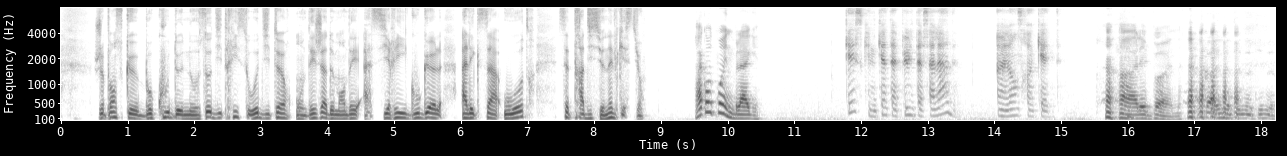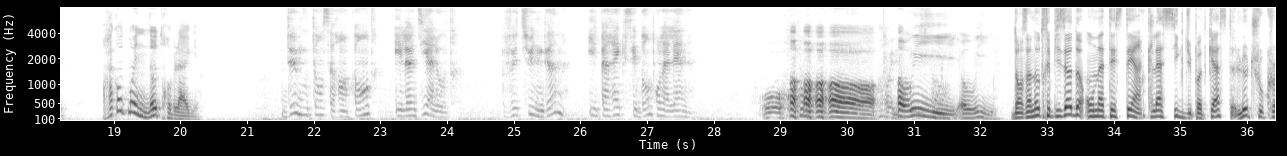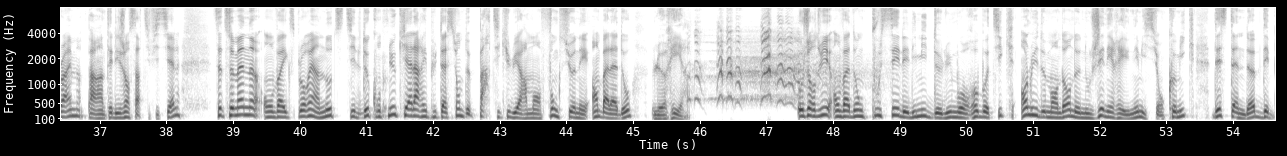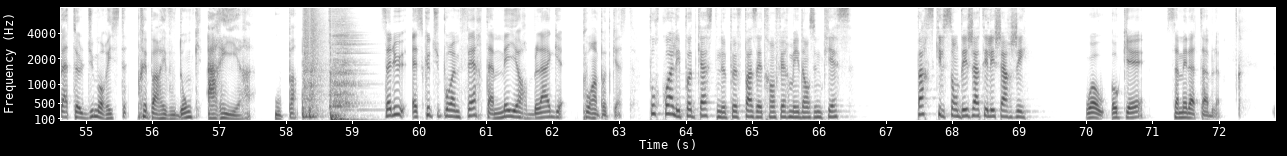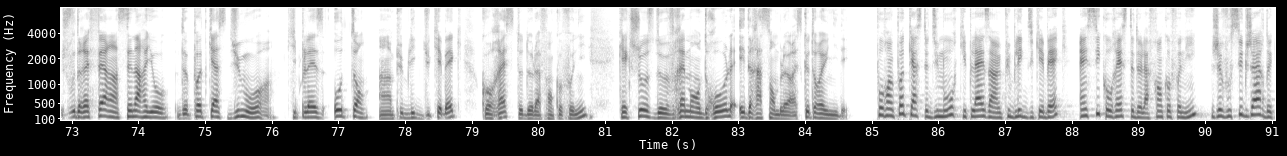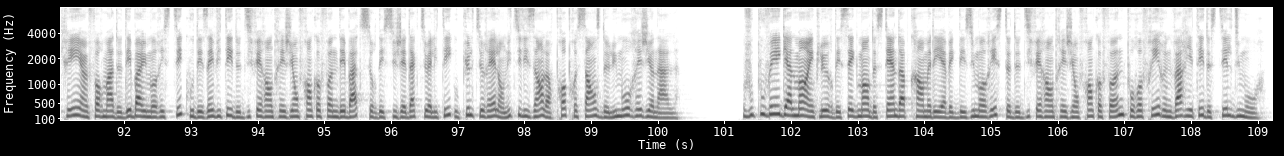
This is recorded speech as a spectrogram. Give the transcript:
Je pense que beaucoup de nos auditrices ou auditeurs ont déjà demandé à Siri, Google, Alexa ou autres cette traditionnelle question. Raconte-moi une blague. Qu'est-ce qu'une catapulte à salade? Un lance-roquette. Haha, Elle est bonne. Raconte-moi une autre blague. Deux moutons se rencontrent et l'un dit à l'autre Veux-tu une gomme? Il paraît que c'est bon pour la laine. Oh, oh, oh, oh. Oh oui, oh oui. Dans un autre épisode, on a testé un classique du podcast, le True Crime, par intelligence artificielle. Cette semaine, on va explorer un autre style de contenu qui a la réputation de particulièrement fonctionner en balado, le rire. Aujourd'hui, on va donc pousser les limites de l'humour robotique en lui demandant de nous générer une émission comique, des stand-up, des battles d'humoristes. Préparez-vous donc à rire. Ou pas. Salut, est-ce que tu pourrais me faire ta meilleure blague pour un podcast? Pourquoi les podcasts ne peuvent pas être enfermés dans une pièce? Parce qu'ils sont déjà téléchargés. Wow, ok, ça met la table. Je voudrais faire un scénario de podcast d'humour qui plaise autant à un public du Québec qu'au reste de la francophonie. Quelque chose de vraiment drôle et de rassembleur. Est-ce que tu aurais une idée? Pour un podcast d'humour qui plaise à un public du Québec, ainsi qu'au reste de la francophonie, je vous suggère de créer un format de débat humoristique où des invités de différentes régions francophones débattent sur des sujets d'actualité ou culturels en utilisant leur propre sens de l'humour régional. Vous pouvez également inclure des segments de stand-up comedy avec des humoristes de différentes régions francophones pour offrir une variété de styles d'humour.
